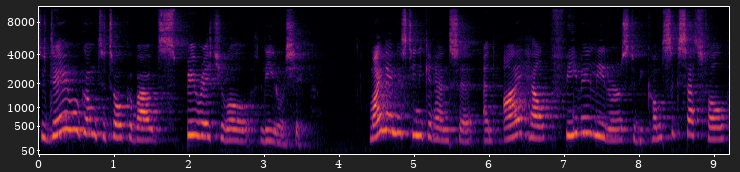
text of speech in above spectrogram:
Today we're going to talk about spiritual leadership. My name is Tineke Rense and I help female leaders to become successful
